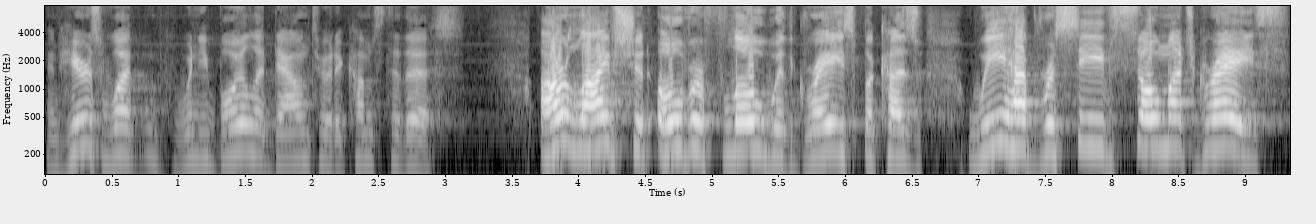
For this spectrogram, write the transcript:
And here's what, when you boil it down to it, it comes to this. Our life should overflow with grace because we have received so much grace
